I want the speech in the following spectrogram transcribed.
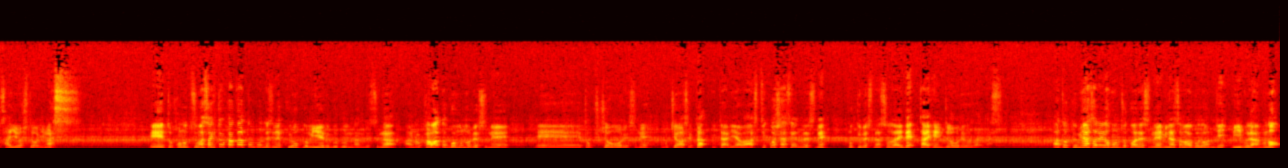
採用しております。えー、とこのつま先とかかとのですね黒く見える部分なんですがあの革とゴムのですね、えー特徴をですね持ち合わせたイタリアはアスティコ社製のですね特別な素材で大変丈夫でございますあと組み合わされる本属はですね皆様ご存知ビーブラムの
